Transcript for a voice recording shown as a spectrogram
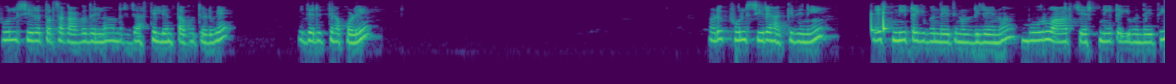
ಫುಲ್ ಸೀರೆ ಆಗೋದಿಲ್ಲ ಅಂದರೆ ಜಾಸ್ತಿ ಲೆಂತ್ ಆಗುತ್ತಿಡ್ವಿ ಇದೇ ರೀತಿ ಹಾಕ್ಕೊಳ್ಳಿ ನೋಡಿ ಫುಲ್ ಸೀರೆ ಹಾಕಿದ್ದೀನಿ. ಎಷ್ಟು ನೀಟಾಗಿ ಬಂದೈತಿ ನೋಡಿ ಡಿಸೈನು. ಮೂರು ಆರ್ಚ್ ಎಷ್ಟು ನೀಟಾಗಿ ಬಂದೈತಿ.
